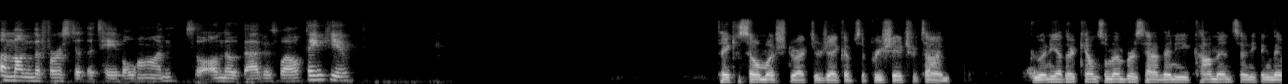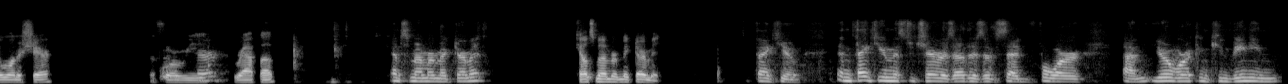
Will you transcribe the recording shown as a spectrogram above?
among the first at the table on. So I'll note that as well. Thank you. Thank you so much, Director Jacobs. Appreciate your time. Do any other council members have any comments, anything they want to share before we sure. wrap up? Councilmember McDermott. Councilmember McDermott. Thank you. And thank you, Mr. Chair, as others have said, for um, your work in convening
